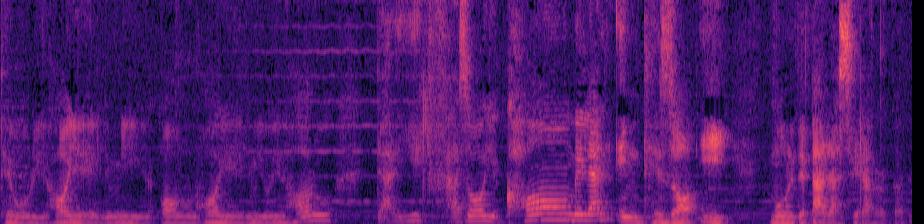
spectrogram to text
تئوری های علمی قانون های علمی و اینها رو در یک فضای کاملا انتظاعی مورد بررسی قرار داده.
